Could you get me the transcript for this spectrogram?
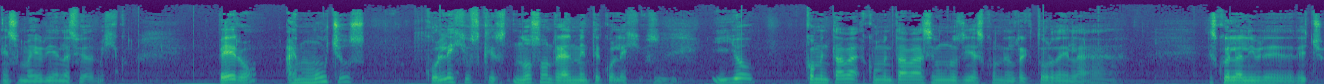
en su mayoría en la Ciudad de México. Pero hay muchos colegios que no son realmente colegios. Y yo comentaba, comentaba hace unos días con el rector de la Escuela Libre de Derecho,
